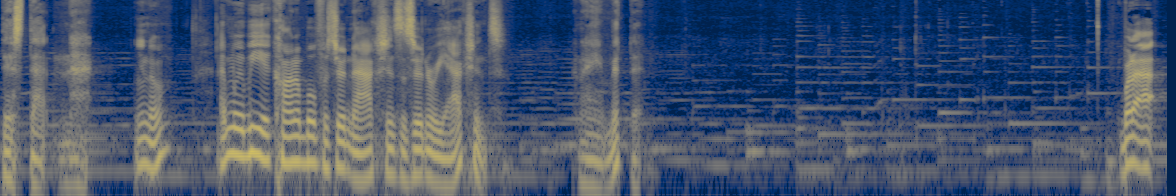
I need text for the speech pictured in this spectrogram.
this, that, and that. You know, I'm going to be accountable for certain actions and certain reactions. And I admit that. But I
